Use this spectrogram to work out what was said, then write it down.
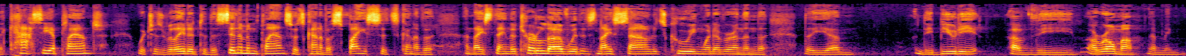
the cassia plant, which is related to the cinnamon plant. So it's kind of a spice. It's kind of a, a nice thing. The turtle dove with its nice sound, its cooing, whatever, and then the the um, the beauty of the aroma. I mean,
